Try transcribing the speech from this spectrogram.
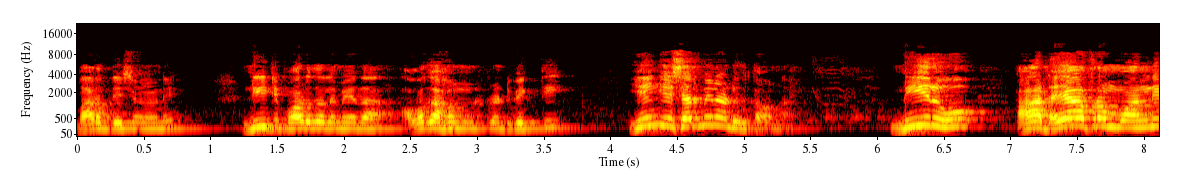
భారతదేశంలోనే నీటి పారుదల మీద అవగాహన ఉన్నటువంటి వ్యక్తి ఏం చేశారు మీరు అడుగుతా ఉన్నా. మీరు ఆ డయాఫ్రమ్ వాల్ని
